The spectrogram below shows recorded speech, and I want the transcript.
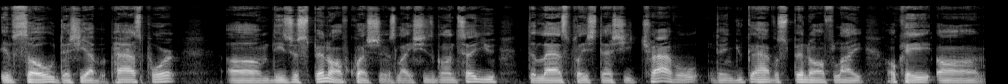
If so, does she have a passport? Um, these are spinoff questions. Like she's gonna tell you the last place that she traveled, then you could have a spinoff like, okay, um,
